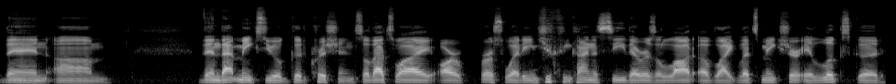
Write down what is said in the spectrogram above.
then um, then that makes you a good Christian. So that's why our first wedding, you can kind of see there was a lot of like, let's make sure it looks good,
